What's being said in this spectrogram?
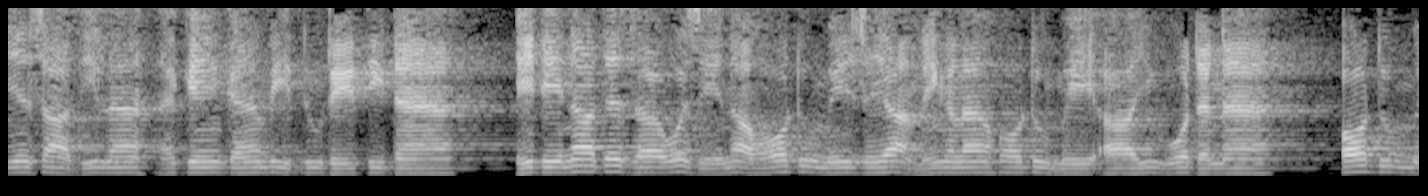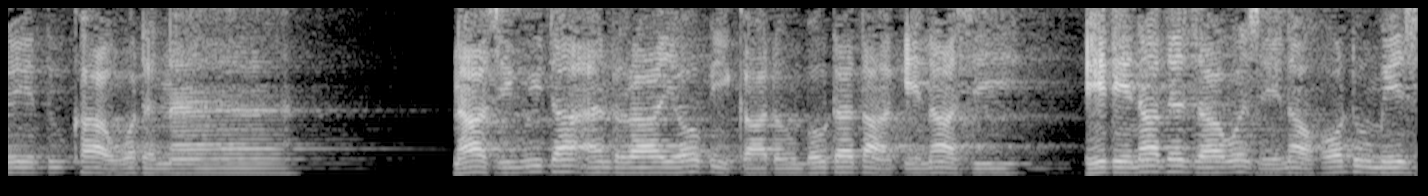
ပြစ္ဆသီလံအကင်ကံပိတုတေတိတံဣတိနာသစ္စာဝစေနဟောတုမေဇယမင်္ဂလံဟောတုမေအာယုဝဒနံဟောတုမေဒုက္ခဝဒနံနာစီဝိတာအန္တရာယောပိကာတုံဗုဒ္ဓတကေနစီ ဣတိနာသစ္စာဝစေနဟောတုမေဇ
